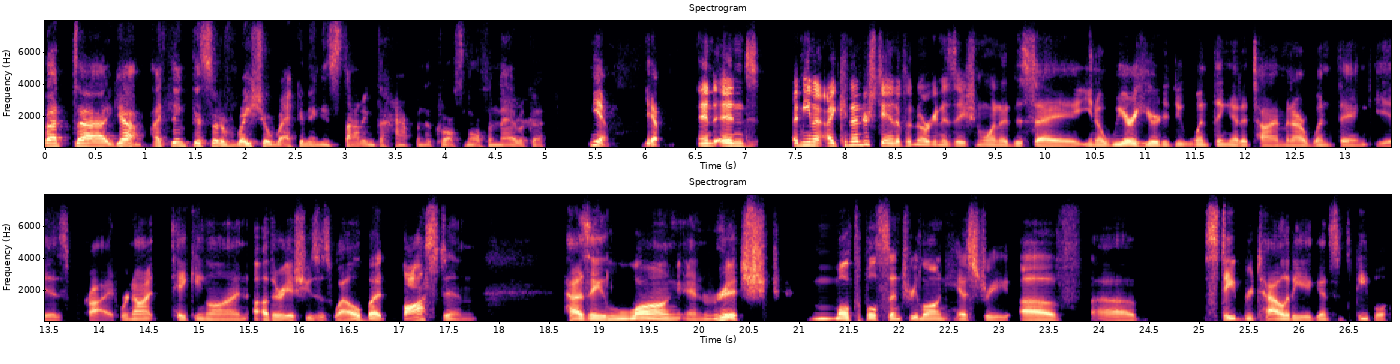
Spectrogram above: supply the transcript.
But uh, yeah, I think this sort of racial reckoning is starting to happen across North America. Yeah, yeah, and and I mean, I can understand if an organization wanted to say, you know, we are here to do one thing at a time, and our one thing is pride. We're not taking on other issues as well. But Boston has a long and rich, multiple century long history of uh, state brutality against its people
